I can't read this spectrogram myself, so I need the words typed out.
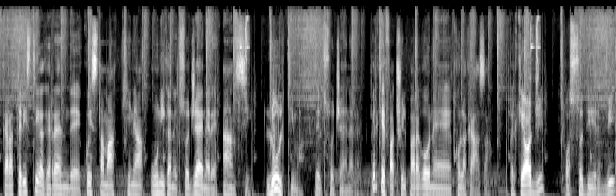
caratteristica che rende questa macchina unica nel suo genere, anzi l'ultima del suo genere. Perché faccio il paragone con la casa? Perché oggi posso dirvi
